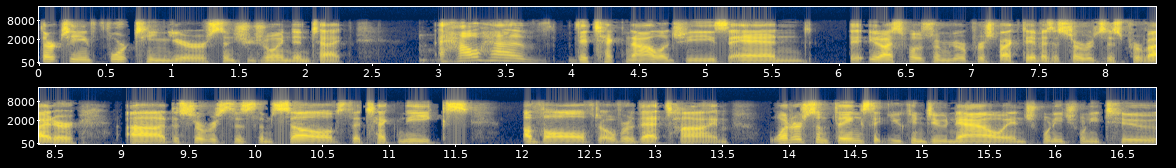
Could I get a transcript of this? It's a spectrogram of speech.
13, 14 years since you joined Intech. How have the technologies and you know, I suppose from your perspective as a services provider, uh, the services themselves, the techniques evolved over that time. What are some things that you can do now in 2022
